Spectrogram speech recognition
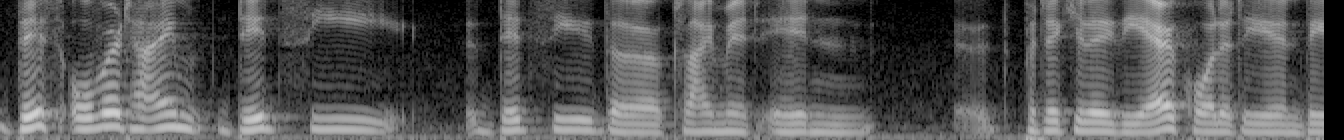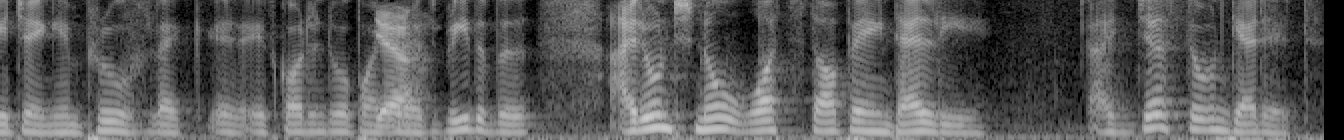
This over time did see did see the climate in uh, particularly the air quality in Beijing improve. Like it, it's gotten to a point Yeah. where it's breathable. I don't know what's stopping Delhi. I just don't get it.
